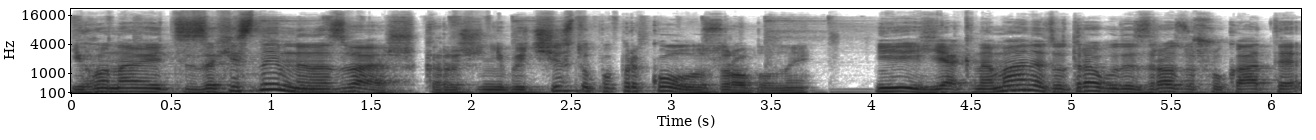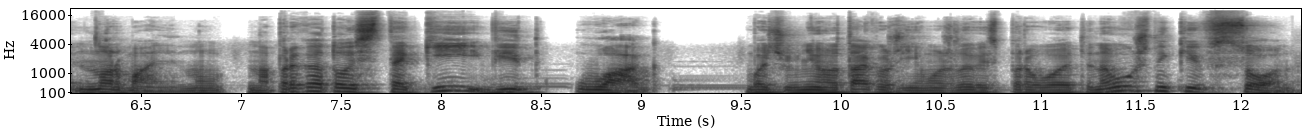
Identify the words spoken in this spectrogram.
Його навіть захисним не назвеш, коротше, ніби чисто по приколу зроблений. І як на мене, то треба буде зразу шукати нормальний. Ну, наприклад, ось такий від WAG. Бачу, в нього також є можливість переводити наушники в сон.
